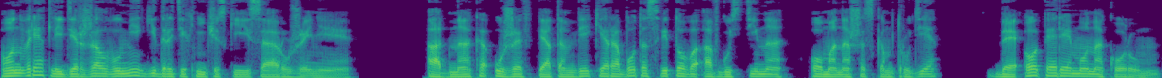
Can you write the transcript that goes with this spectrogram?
он вряд ли держал в уме гидротехнические сооружения. Однако уже в V веке работа святого Августина о монашеском труде «De opere monacorum»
